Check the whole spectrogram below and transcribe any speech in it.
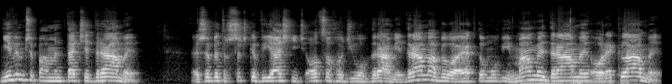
nie wiem, czy pamiętacie dramy, żeby troszeczkę wyjaśnić, o co chodziło w dramie. Drama była, jak to mówi, mamy dramy o reklamy.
